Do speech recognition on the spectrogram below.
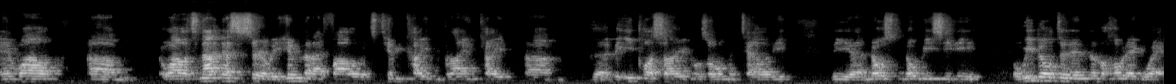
And while um, while it's not necessarily him that I follow, it's Tim Kight and Brian Kight, um, the, the E plus R equals O mentality, the uh, no no BCD. But we built it into the Hodag way,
